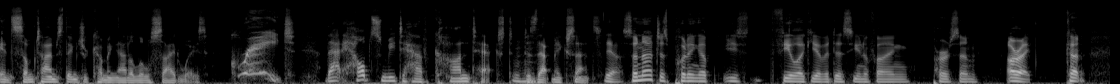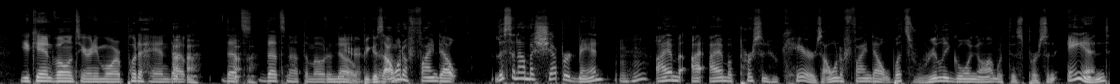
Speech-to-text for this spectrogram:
and sometimes things are coming out a little sideways. Great. That helps me to have context. Mm-hmm. Does that make sense? Yeah. So not just putting up. You feel like you have a disunifying person. All right, cut. You can't volunteer anymore. Put a hand up. Uh-uh. That's uh-uh. that's not the motive No, here. because I want to find out. Listen, I'm a shepherd, man. hmm I am I, I am a person who cares. I want to find out what's really going on with this person, and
